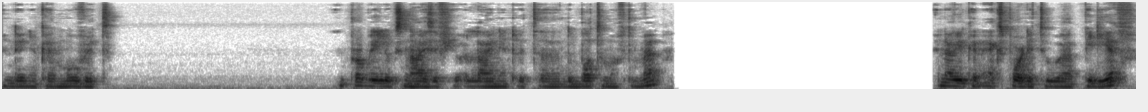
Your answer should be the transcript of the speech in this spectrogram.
and then you can move it. It probably looks nice if you align it with uh, the bottom of the map. And now you can export it to a PDF.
